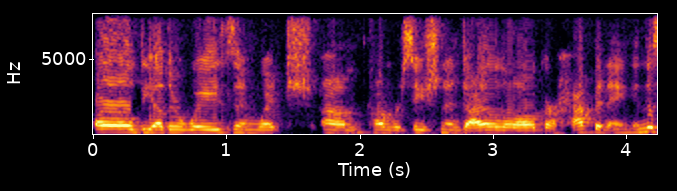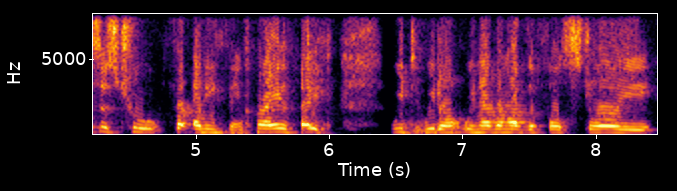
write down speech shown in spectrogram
all the other ways in which um, conversation and dialogue are happening. And this is true for anything, right? Like we, we don't, we never have the full story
